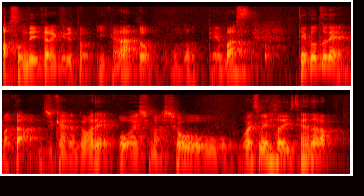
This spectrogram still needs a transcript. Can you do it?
遊んでいただけるといいかなと思ってます。ということでまた次回の動画でお会いしましょう。おやすみなさい。さよなら。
